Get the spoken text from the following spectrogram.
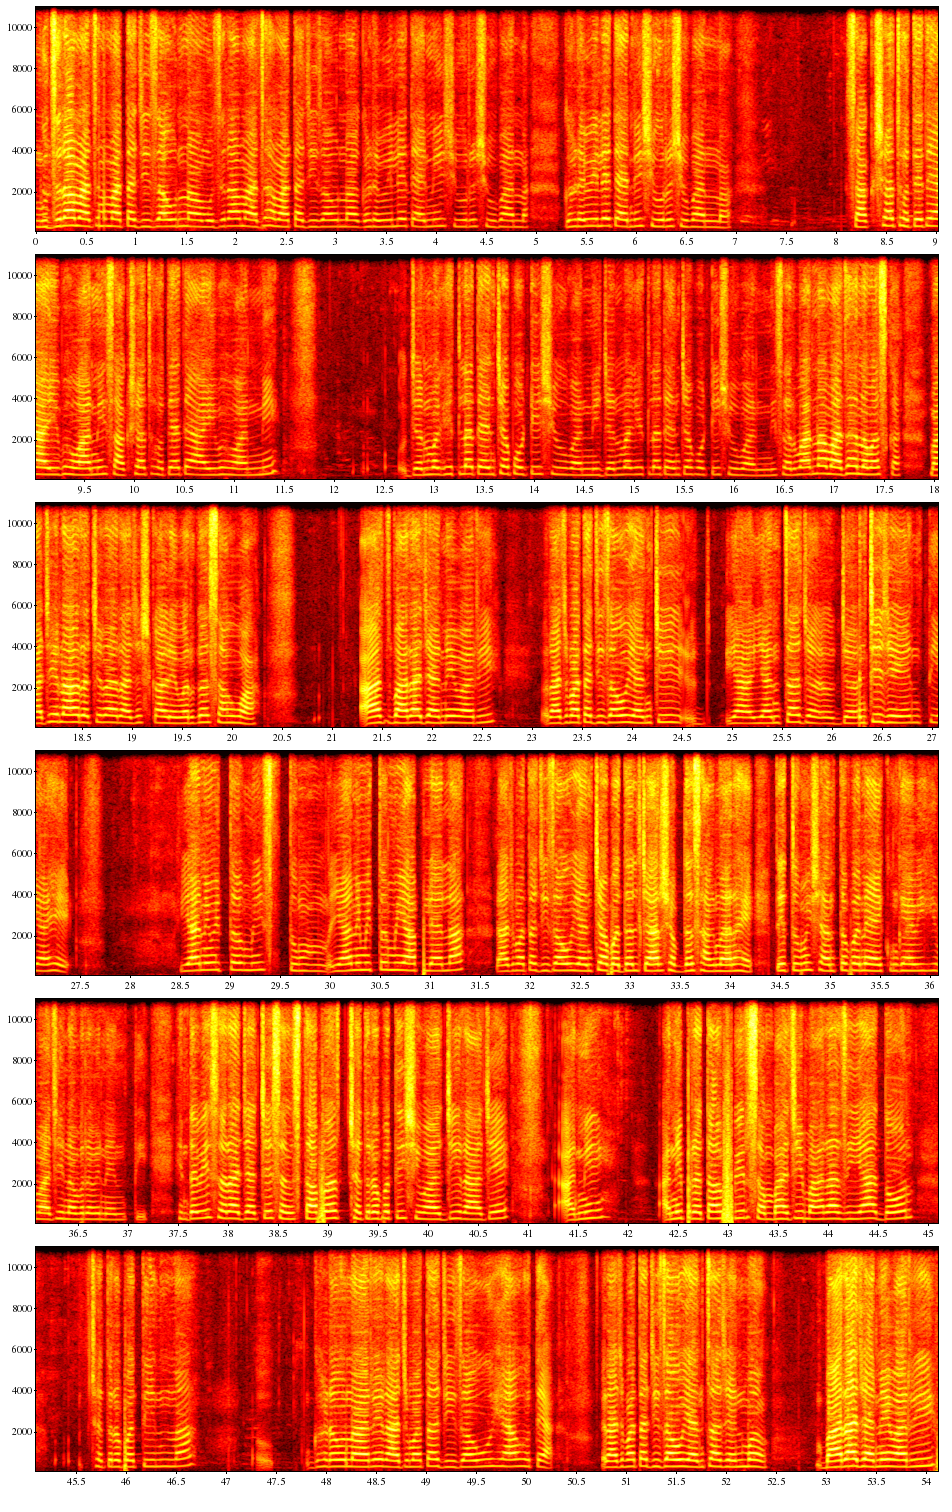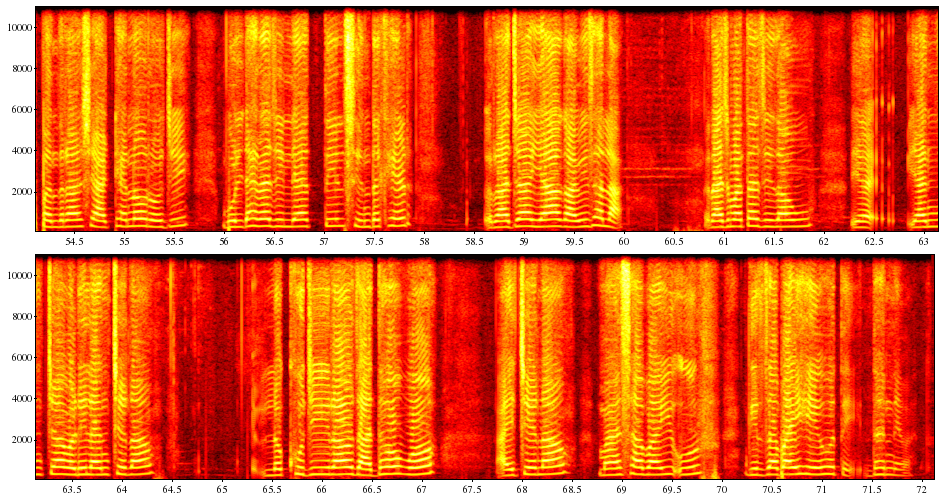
मुजरा माझा माता जिजाऊंना मुजरा माझा माता जिजाऊंना घडविले त्यांनी शूरशुभांना घडविले त्यांनी शूरशुभांना साक्षात होते ते आई भवानी साक्षात होत्या त्या आई भवानी. जन्म घेतला त्यांच्या पोटी शिवबांनी जन्म घेतला त्यांच्या पोटी शिवबांनी सर्वांना माझा नमस्कार. माझे नाव रचना राजेश काळे वर्ग सहावा. आज बारा जानेवारी राजमाता जिजाऊ यांची या यांचा ज यांची जयंती आहे. यानिमित्त मी तुम यानिमित्त मी आपल्याला राजमाता जिजाऊ यांच्याबद्दल चार शब्द सांगणार आहे. ते तुम्ही शांतपणे ऐकून घ्यावी ही माझी नम्र विनंती. हिंदवी स्वराज्याचे संस्थापक छत्रपती शिवाजी राजे आणि आणि प्रतापवीर संभाजी महाराज या दोन छत्रपतींना घडवणारे राजमाता जिजाऊ ह्या होत्या. राजमाता जिजाऊ यांचा जन्म बारा जानेवारी पंधराशे अठ्ठ्याण्णव रोजी बुलढाणा जिल्ह्यातील सिंदखेड राजा या गावी झाला. राजमाता जिजाऊ या यांच्या वडिलांचे नाव लखुजीराव जाधव व आईचे नाव मासाबाई उर्फ गिरजाबाई हे होते. धन्यवाद.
